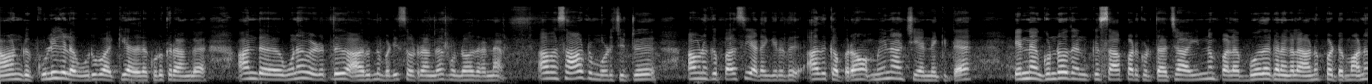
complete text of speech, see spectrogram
நான்கு குழிகளை உருவாக்கி அதில் கொடுக்குறாங்க. அந்த உணவு எடுத்து அருந்தபடி சொல்கிறாங்க குண்டோதரனை. அவன் சாப்பிட்டு முடிச்சிட்டு அவனுக்கு பசி அடங்கிறது. அதுக்கப்புறம் மீனாட்சி அன்னைக்கிட்ட என்ன குண்டோதனுக்கு சாப்பாடு கொடுத்தாச்சா? இன்னும் பல பூதகணங்களை அனுப்பட்டுமான்னு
